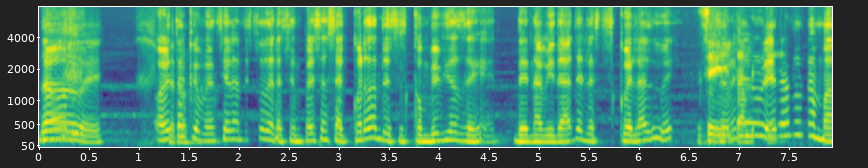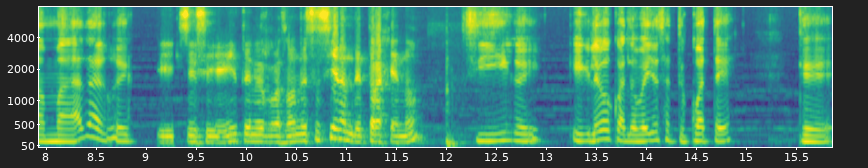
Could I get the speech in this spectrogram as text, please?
No, güey. Ahorita Pero- que mencionan esto de las empresas, ¿se acuerdan de sus convivios de, de Navidad en las escuelas, güey? Sí, Eran- también. Eran una mamada, güey. Sí, sí, sí, tienes razón. Esos sí eran de traje, ¿no? Sí, güey. Y luego cuando veías a tu cuate, que,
